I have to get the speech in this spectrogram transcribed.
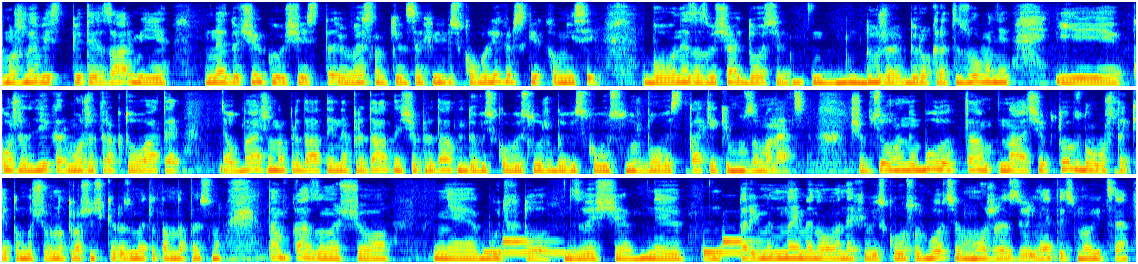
можливість піти з армії, не дочікуючись висновків цих військово-лікарських комісій, бо вони зазвичай досі дуже бюрократизовані, і кожен лікар може трактувати обмежено придатний, непридатний чи придатний до військової служби військовослужбовець, так як йому заманеться. Щоб цього не було, там, начебто, знову ж таки, тому що воно трошечки розмито там написано. Там вказано, що е, будь-хто з вище е, перейменованих військовослужбовців може звільнитись. Ну і це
